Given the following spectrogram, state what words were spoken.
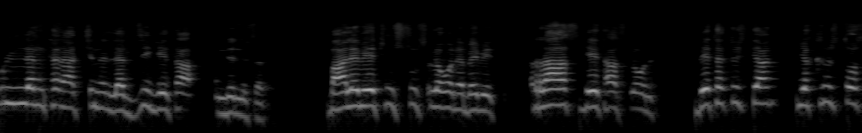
ሁለንተናችንን ለዚህ ጌታ እንድንሰጥ። ባለቤቱ እሱ ስለሆነ በቤቱ ራስ ጌታ ስለሆነ ቤተክርስቲያን የክርስቶስ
